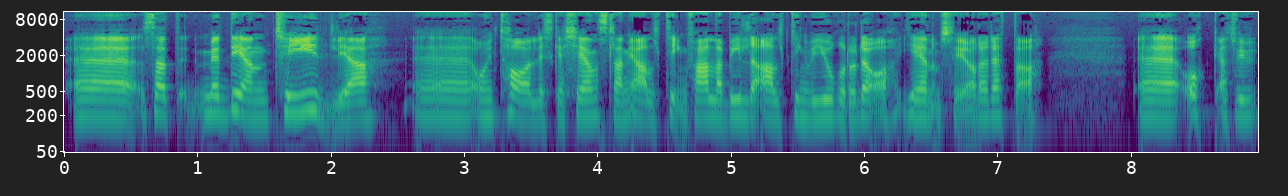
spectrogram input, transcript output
Eh, så att med den tydliga eh, orientaliska känslan i allting, för alla bilder, allting vi gjorde då genomsyrade detta. Eh, och att vi,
